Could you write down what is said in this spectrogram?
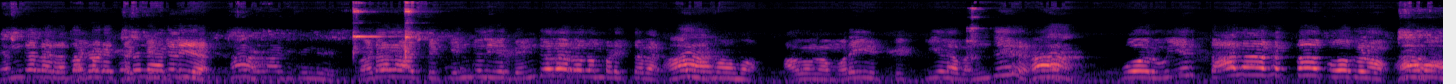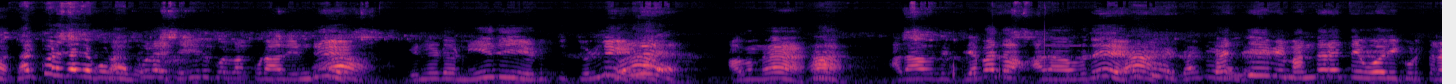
வெங்கல ரதம் படைத்த கெங்கலியர். வடநாட்டு கெங்கலியர் வெங்கல ரதம் படைத்தவர். அவங்க முறையிட்டு கீழே வந்து ஒரு உயிர் தானாகத்தான் போகணும். தற்கொலை செய்யக்கூடாது. தற்கொலை செய்து கொள்ளக்கூடாது என்று. என்னோட நீதியை எடுத்து சொல்லி. அவங்க. அதாவது ஜெபத அதாவது சஞ்சீவி, மந்திரத்தை ஓதி கொடுத்துற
